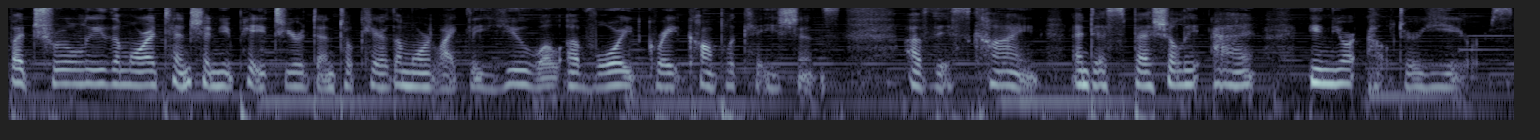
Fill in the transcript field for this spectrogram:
but truly, the more attention you pay to your dental care, the more likely you will avoid great complications. of this kind, and especially at, in your elder years.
